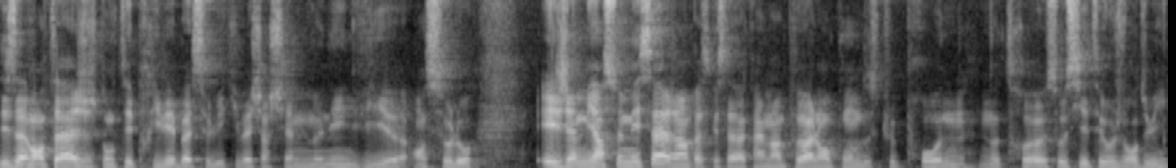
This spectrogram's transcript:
des avantages dont est privé bah, celui qui va chercher à mener une vie euh, en solo. Et j'aime bien ce message, hein, parce que ça va quand même un peu à l'encontre de ce que prône notre euh, société aujourd'hui.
